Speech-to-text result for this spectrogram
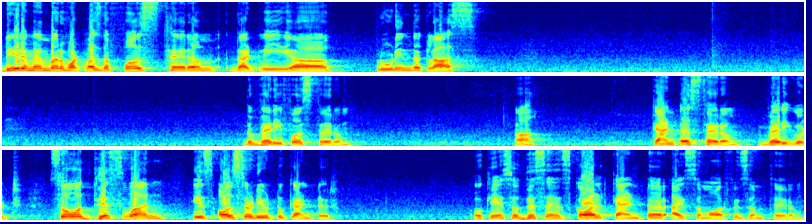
Do you remember what was the first theorem that we uh, proved in the class? The very first theorem. Huh? Cantor's theorem, very good. So this one is also due to Cantor. Okay, so this is called Cantor isomorphism theorem.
